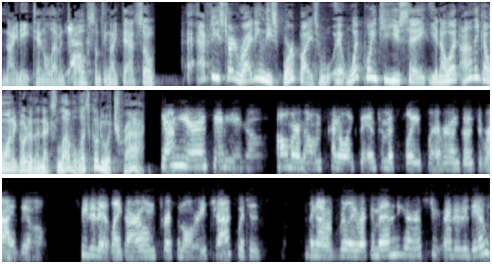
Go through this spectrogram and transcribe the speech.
9, 8, 10, 11, 12, yeah. something like that. So after you started riding these sport bikes, at what point did you say, you know what, I don't think I want to go to the next level. Let's go to a track. Down here in San Diego, Palomar Mountain's kind of like the infamous place where everyone goes to ride. They all treated it like our own personal racetrack, which is something I would really recommend your street rider to do.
